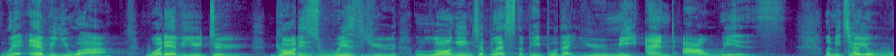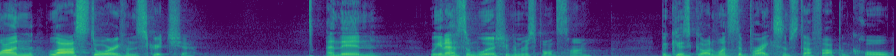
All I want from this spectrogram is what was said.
Wherever you are, whatever you do, God is with you, longing to bless the people that you meet and are with. Let me tell you one last story from the scripture. And then we're going to have some worship and response time because God wants to break some stuff up and call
